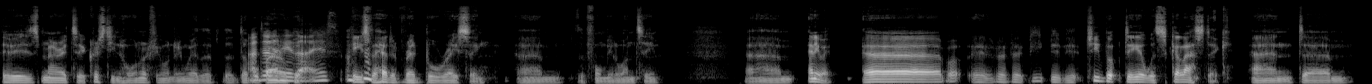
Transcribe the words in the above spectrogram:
who is married to Christian Horner, if you're wondering where the, the double I don't know who bit- that is. He's the head of Red Bull Racing, um, the Formula One team. Um, anyway, uh, two book deal with Scholastic, and um,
